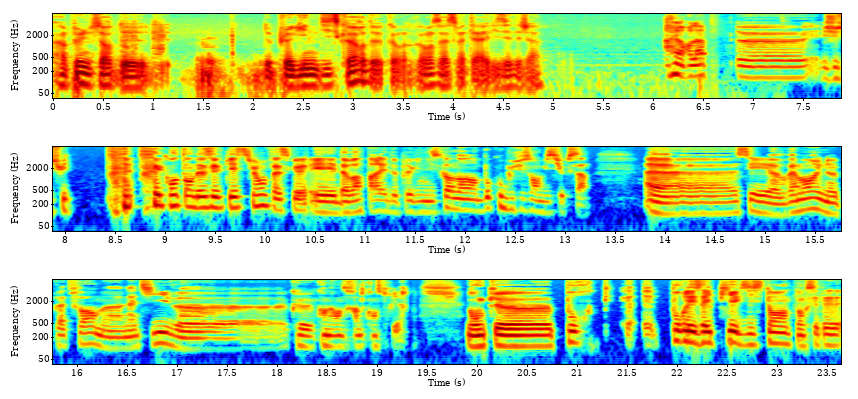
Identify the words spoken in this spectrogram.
un, peu une sorte de, plugin Discord. Comment, ça va se matérialiser déjà? Alors là, euh, je suis très, content de cette question parce que, et d'avoir parlé de plugin Discord. Non, beaucoup plus ambitieux que ça. Euh, c'est vraiment une plateforme native euh, que qu'on est en train de construire. Donc euh, pour pour les IP existantes, donc c'était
